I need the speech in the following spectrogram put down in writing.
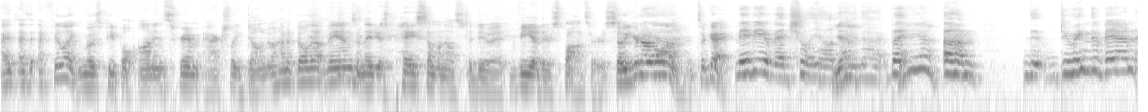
I, I, th- I feel like most people on Instagram actually don't know how to build out vans and they just pay someone else to do it via their sponsors. So you're not Yeah. alone. It's okay. Maybe eventually I'll Yeah. do that. But yeah, yeah. um th- doing the van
